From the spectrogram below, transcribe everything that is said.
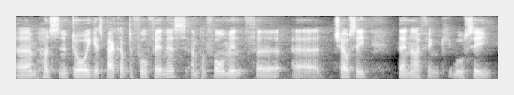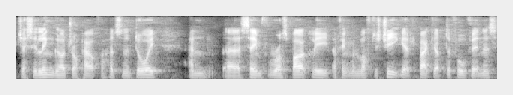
um, Hudson Odoi gets back up to full fitness and performing for uh, Chelsea, then I think we'll see Jesse Lingard drop out for Hudson Odoi, and uh, same for Ross Barkley. I think when Loftus Cheek gets back up to full fitness,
